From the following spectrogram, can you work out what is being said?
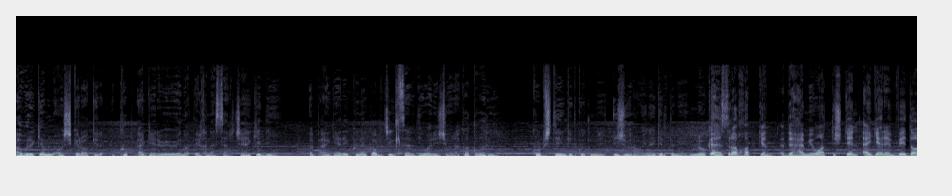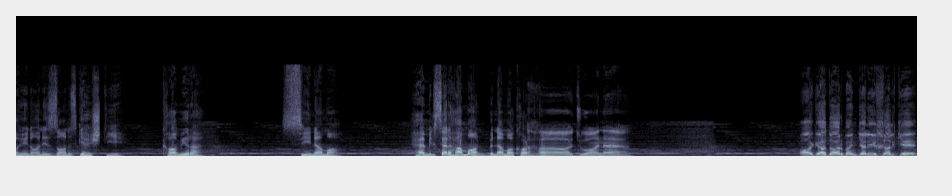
ئەورێکە من ئاشکرا کرد کوب ئەگەر وێنات ئێخنە سەر چەکە دی. ئەب ئەگەری کونەکە بچیل سەر دیواری ژۆرەکە تاری کوب شتێنگت گوتنی ژۆرەوەی نەگرتنێ نوکە هەزرا خۆ بکەن دە هەمیوان تشتێن ئەگەرێن vê داهێنانê زانست گەهشتیە کامیرە سینەما هەمیل سەر هەمان بنەما کار ئەها جوانە ئاگەهدار بن گەلی آگه دار بن گلی خلکه.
